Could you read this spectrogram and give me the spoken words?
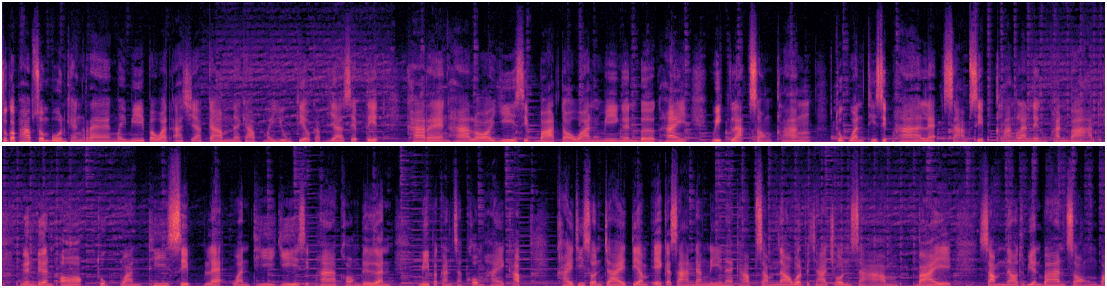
สุขภาพสมบูรณ์แข็งแรงไม่มีประวัติอาชญากรรมนะครับ ไม่ยุ่งเกี่ยวกับยาเสพติด ค่าแรง 520 บาทต่อวัน มีเงินเบิกให้วิกละ 2 ครั้ง ทุกวันที่ 15 และ 30 ครั้งละ 1,000 บาท เงินเดือนออกทุกวันที่ 10 และวันที่ 25 ของเดือน มีประกันสังคมให้ครับ ใครที่สนใจเตรียมเอกสารดังนี้นะครับสำเนาบัตรประชาชน 3 ใบสำเนาทะเบียนบ้าน 2 ใบ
